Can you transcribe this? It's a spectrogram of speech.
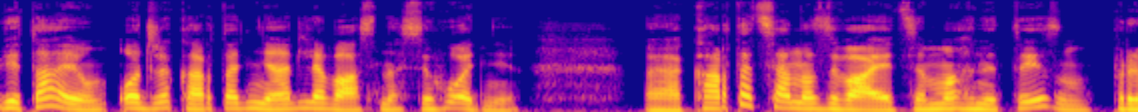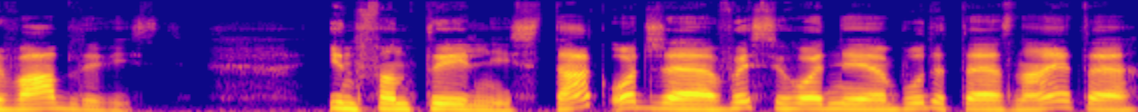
Вітаю! Отже, карта дня для вас на сьогодні. Е, Карта ця називається магнетизм, привабливість, інфантильність. Так, отже, ви сьогодні будете, знаєте,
